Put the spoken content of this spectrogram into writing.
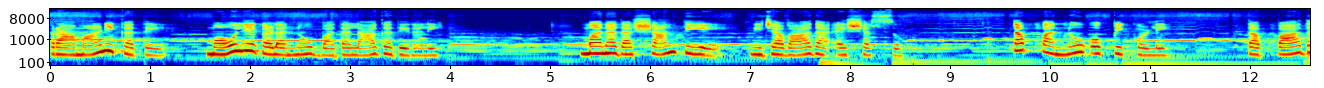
ಪ್ರಾಮಾಣಿಕತೆ, ಮೌಲ್ಯಗಳನ್ನು ಬದಲಾಗದಿರಲಿ. ಮನದ ಶಾಂತಿಯೇ ನಿಜವಾದ ಯಶಸ್ಸು. ತಪ್ಪನ್ನು ಒಪ್ಪಿಕೊಳ್ಳಿ. ತಪ್ಪಾದ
